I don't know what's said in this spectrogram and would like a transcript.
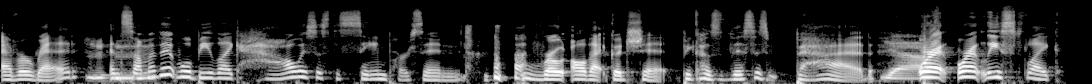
ever read. And mm-hmm. some of it will be like, how is this the same person who wrote all that good shit? Because this is bad. Yeah. Or at, or at least like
